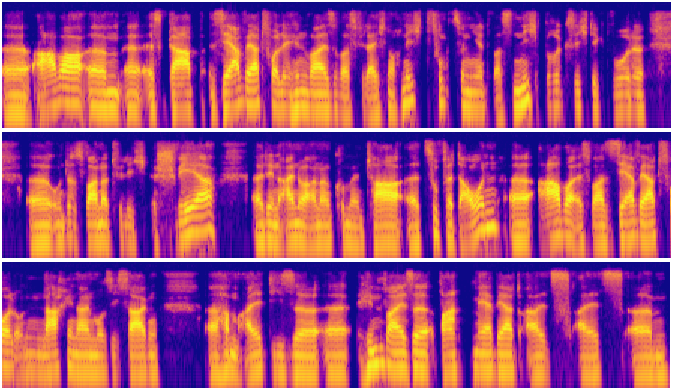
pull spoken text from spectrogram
aber ähm, äh, es gab sehr wertvolle Hinweise, was vielleicht noch nicht funktioniert, was nicht berücksichtigt wurde. und es war natürlich schwer, den einen oder anderen Kommentar zu verdauen, aber es war sehr wertvoll und im Nachhinein muss ich sagen, haben all diese Hinweise waren mehr wert als, als ähm,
